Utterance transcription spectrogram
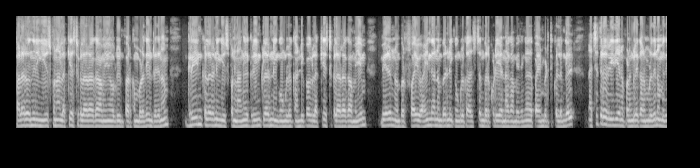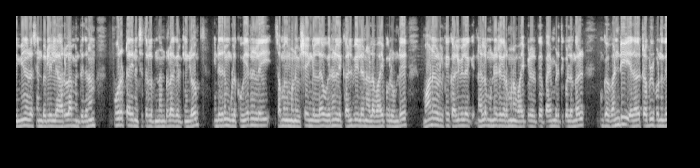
கலர் வந்து நீங்கள் யூஸ் பண்ணால் லக்கியஸ்ட் கலராக அமையும் அப்படின்னு பார்க்கும் பொழுது இன்றைய தினம் கிரீன் கலர் நீங்கள் யூஸ் பண்ணலாங்க. கிரீன் கலர் நீங்கள் உங்களுக்கு கண்டிப்பாக லக்கியஸ்ட் கலராக அமையும். மேலும் நம்பர் ஃபைவ் ஐந்தாம் நம்பர் நீங்கள் உங்களுக்கு அதிர்ஷ்டம் தரக்கூடிய எண்ணாக அமைதுங்க. அதை பயன்படுத்திக் கொள்ளுங்கள். நட்சத்திர ரீதியான பலன்களை காணும்பொழுது நமது மீனரசு என்பர்களில் அறலாம் இன்று தினம் பூரட்டாதி நட்சத்திர நண்பர்களாக இருக்கீங்களோ இன்று தினம் உங்களுக்கு உயர்நிலை சம்பந்தமான விஷயங்களில் உயர்நிலை கல்வியில் நல்ல வாய்ப்புகள் உண்டு. மாணவர்களுக்கு கல்வியில் நல்ல முன்னேற்றகரமான வாய்ப்புகள் இருக்க. பயன்படுத்திக் கொள்ளுங்கள். உங்கள் வண்டி ஏதாவது ட்ரபிள் பண்ணுது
